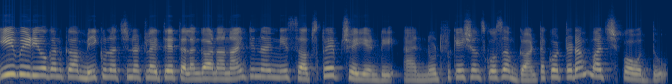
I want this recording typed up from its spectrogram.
ఈ వీడియో కనుక మీకు నచ్చినట్లయితే తెలంగాణ నైన్టీ ని సబ్స్క్రైబ్ చేయండి. అండ్ నోటిఫికేషన్స్ కోసం గంట కొట్టడం మర్చిపోవద్దు.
